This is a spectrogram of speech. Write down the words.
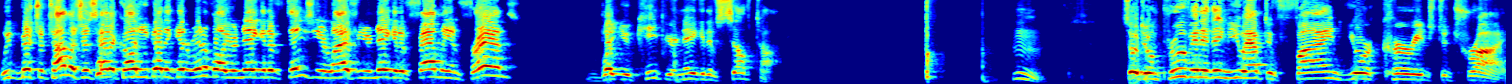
We, Mr. Thomas just had a call. You got to get rid of all your negative things in your life and your negative family and friends but you keep your negative self talk. Hmm. So, to improve anything, you have to find your courage to try.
